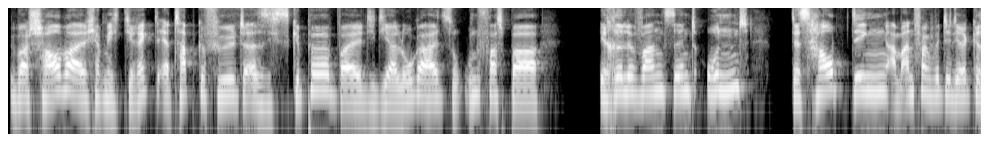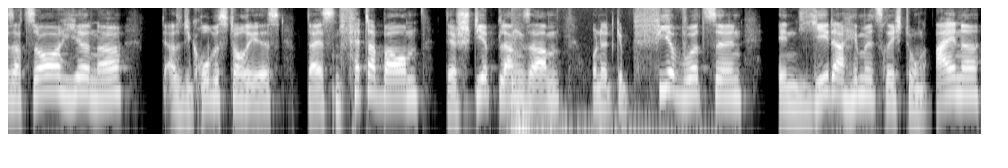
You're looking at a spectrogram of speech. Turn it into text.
überschaubar. Ich habe mich direkt ertappt gefühlt, als ich skippe, weil die Dialoge halt so unfassbar irrelevant sind. Und das Hauptding, am Anfang wird dir direkt gesagt, so, hier, ne, also die grobe Story ist, da ist ein fetter Baum, der stirbt langsam und es gibt vier Wurzeln, in jeder Himmelsrichtung eine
